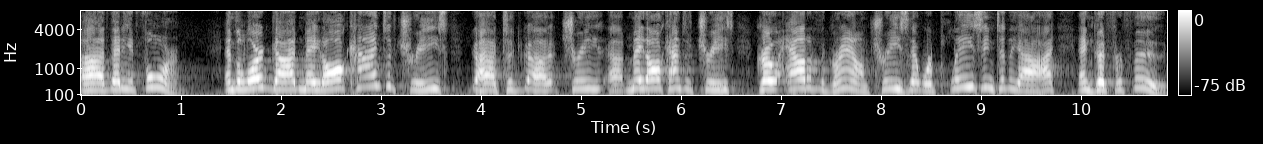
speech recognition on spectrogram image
uh, that he had formed. And the Lord God made all kinds of trees, uh, to, uh, tree, uh, made all kinds of trees grow out of the ground, trees that were pleasing to the eye and good for food.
